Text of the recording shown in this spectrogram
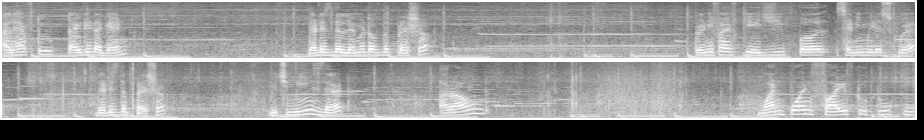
I'll have to tight it again that is the limit of the pressure 25 kg per centimeter square that is the pressure which means that around 1.5 to 2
